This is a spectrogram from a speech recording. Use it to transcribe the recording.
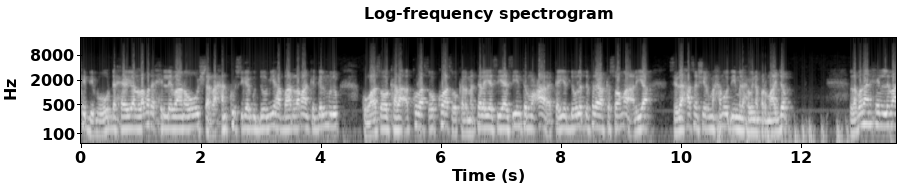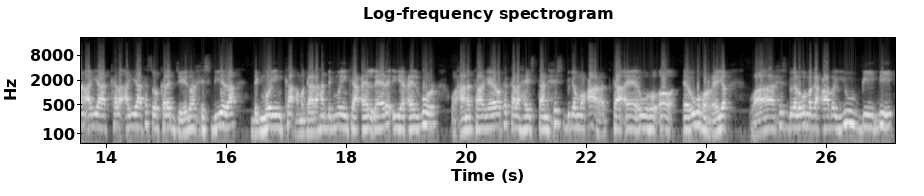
kadib uu u dhexeeyo labada xildhibaan oo u sharaxan kursiga gudoomiyaha baarlamaanka galmudug kuwaas oo kala kuwaas oo kuwaas oo kala matalaya siyaasiyiinta mucaaradka iyo dowladda federaalk soomaaliya sida xasan sheekh maxamuud iyo madaxweyne farmaajo. Labadan xildhibaan ayaa kala ayaa ka soo kala jeedo xisbiyada degmooyinka ama gaar ahaan degmooyinka ceeldheere iyo ceelbuur waxaana taageero ka kala haystaan xisbiga mucaaradka ee ee ugu horreeya waa xisbiga lagu magacaabo u b d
